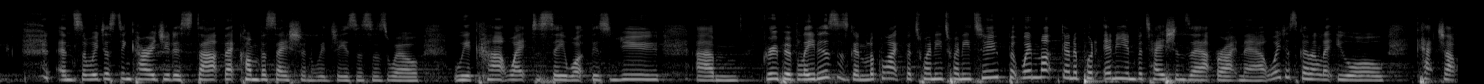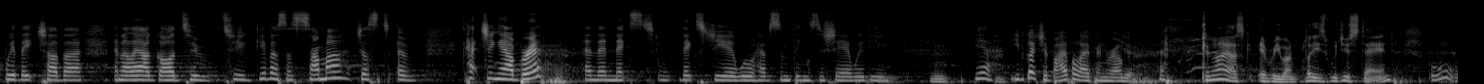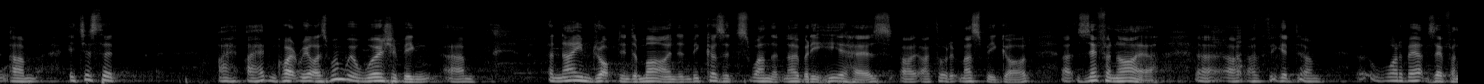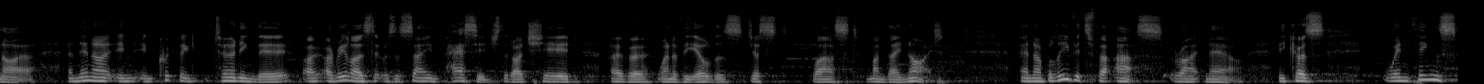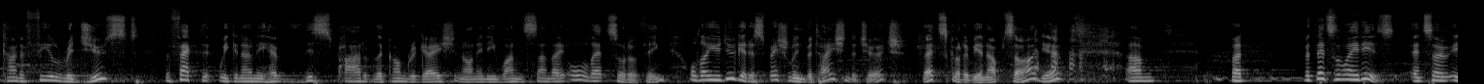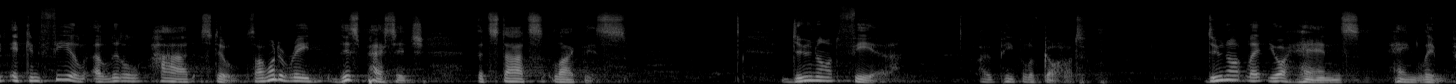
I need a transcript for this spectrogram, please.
And so, we just encourage you to start that conversation with Jesus as well. We can't wait to see what this new um, group of leaders is going to look like for 2022, but we're not going to put any invitations out right now. We're just going to let you all catch up with each other and allow God to, to give us a summer just of catching our breath, and then next, next year we'll have some things to share with you. Yeah, you've got your Bible open, Rob. Yeah. Can I ask everyone, please, would you stand? Ooh. Um, it's just that I, I hadn't quite realised when we were worshipping, um, a name dropped into mind, and because it's one that nobody here has, I, I thought it must be God. Uh, Zephaniah. Uh, I, I figured, um, what about Zephaniah? And then I, in, in quickly turning there, I, I realised it was the same passage that I'd shared over one of the elders just last Monday night. And I believe it's for us right now because when things kind of feel reduced, the fact that we can only have this part of the congregation on any one Sunday, all that sort of thing, although you do get a special invitation to church, that's got to be an upside, yeah? um, but, but that's the way it is. And so it, it can feel a little hard still. So I want to read this passage that starts like this Do not fear. O people of God. Do not let your hands hang limp.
